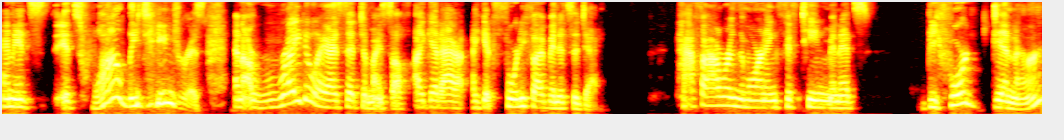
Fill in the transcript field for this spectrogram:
and it's it's wildly dangerous and I, right away i said to myself i get out, i get 45 minutes a day half hour in the morning 15 minutes before dinner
